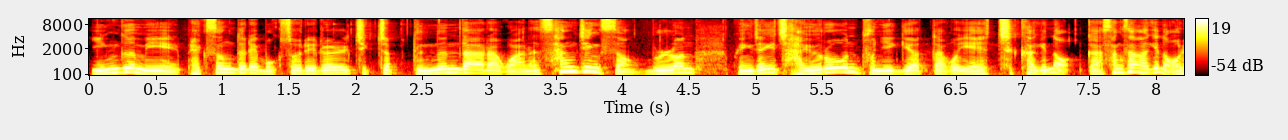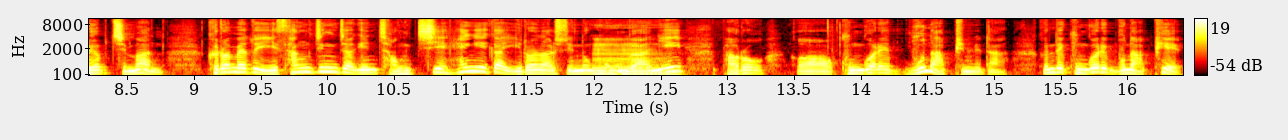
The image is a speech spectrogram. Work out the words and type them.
임금이 백성들의 목소리를 직접 듣는다라고 하는 상징성, 물론 굉장히 자유로운 분위기였다고 예측하기는 그러니까 상상하기는 어렵지만 그럼에도 이 상징적인 정치 행위가 일어날 수 있는 음. 공간이 바로 어 궁궐의 문 앞입니다. 근데 궁궐의 문 앞이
